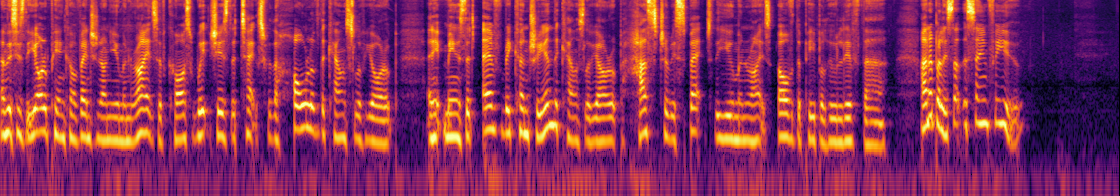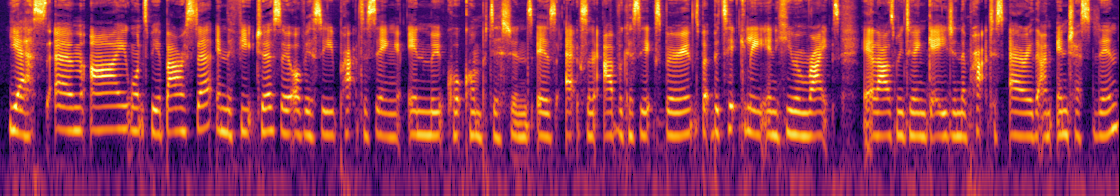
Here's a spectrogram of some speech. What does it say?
And this is the European Convention on Human Rights, of course, which is the text for the whole of the Council of Europe. And it means that every country in the Council of Europe has to respect the human rights of the people who live there. Annabelle, is that the same for you? Yes, um, I want to be a barrister in the future. So obviously, practicing in moot court competitions is excellent advocacy experience. But particularly in human rights, it allows me to engage in the practice area that I'm interested in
